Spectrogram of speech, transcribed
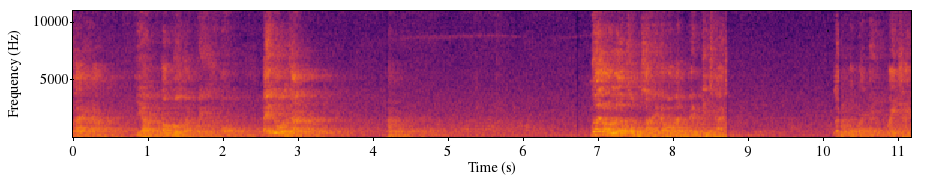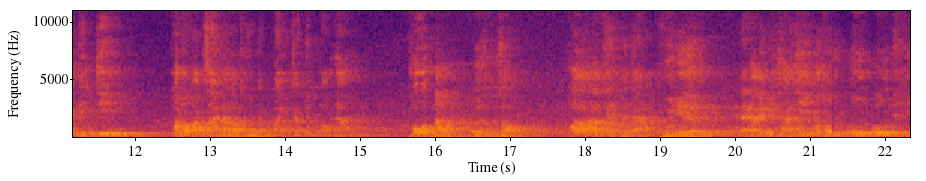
ใช่ครับเยี่ยมต้องโหลดจากเมทาโตไปโหลดจากเมื่อเราเริ่มสงสัยแล้วว่ามันเป็นมิจฉาชีพแล้วปกติไม่ใช่มิจจี้พอเราวางสายแล้วเราโทรกลับไปจะติดต่อได้ เพราะว่าเราเบอร์ศูนย์สองพอเรารับเสร็จมันจะคุยได้เลย แต่ถ้าเป็นวิชาชีพเขาโทรตูดตูนจะมี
